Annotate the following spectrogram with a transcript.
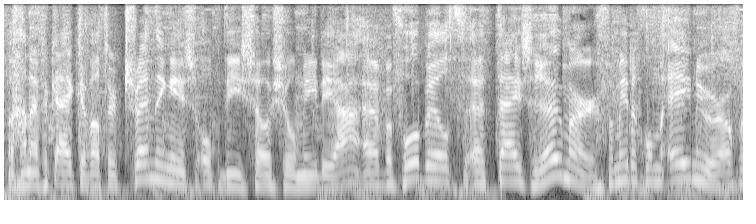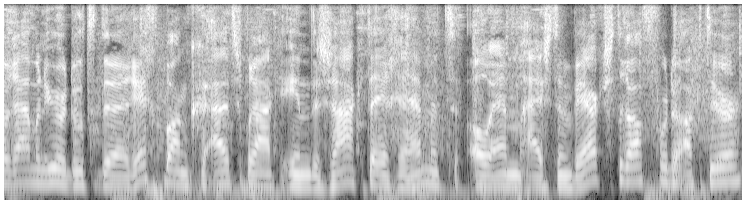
We gaan even kijken wat er trending is op die social media. Eh, bijvoorbeeld eh, Thijs Reumer. Vanmiddag om 1 uur, over ruim een uur, doet de rechtbank uitspraak in de zaak tegen hem. Het OM eist een werkstraf voor de acteur.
